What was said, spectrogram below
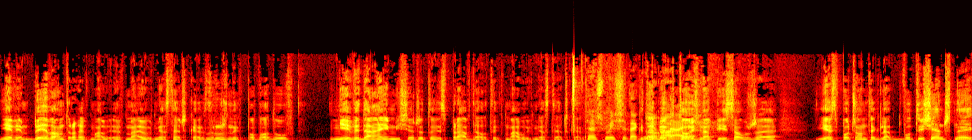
Nie wiem, bywam trochę w, mały, w małych miasteczkach z różnych powodów. Nie wydaje mi się, że to jest prawda o tych małych miasteczkach. Też mi się tak nie Gdyby wydaje. ktoś napisał, że jest początek lat 2000,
